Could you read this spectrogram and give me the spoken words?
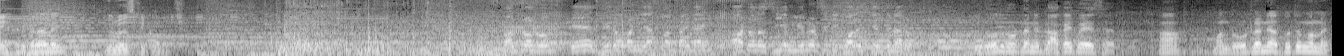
పోనీ ఎక్కడికి వెళ్ళాలి university college control room KL zero one S one five nine ఆటోలో సీఎం యూనివర్సిటీ కాలేజ్కి వెళ్తున్నారు ఈ రోజు రోడ్లన్నీ బ్లాక్ అయిపోయాయి సార్. ఆ, మన రోడ్లన్నీ అద్భుతంగా ఉన్నాయి.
